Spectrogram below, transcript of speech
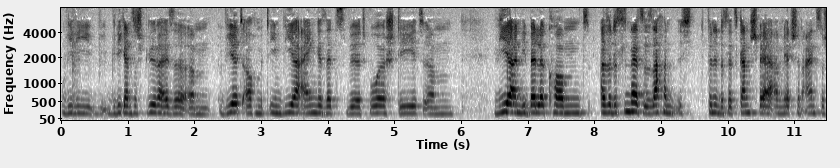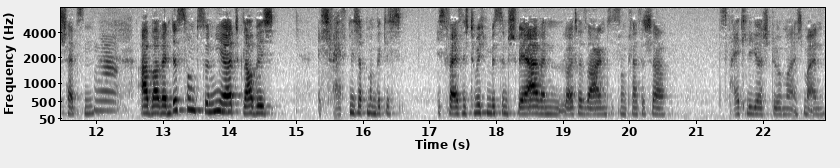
wie, die, wie, wie, die ganze Spielweise ähm, wird, auch mit ihm, wie er eingesetzt wird, wo er steht. Ähm, wie er an die Bälle kommt. Also das sind halt so Sachen, ich finde das jetzt ganz schwer, am jetzt schon einzuschätzen. Ja. Aber wenn das funktioniert, glaube ich, ich weiß nicht, ob man wirklich, ich weiß nicht, tue mich ein bisschen schwer, wenn Leute sagen, es ist so ein klassischer Zweitligastürmer. Ich meine,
